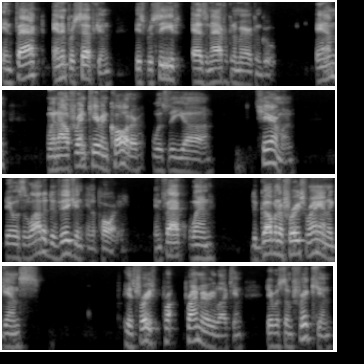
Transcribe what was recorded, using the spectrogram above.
in fact and in perception, is perceived as an African American group. And when our friend Karen Carter was the uh, chairman, there was a lot of division in the party. In fact, when the governor first ran against his first pr- primary election, there was some friction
